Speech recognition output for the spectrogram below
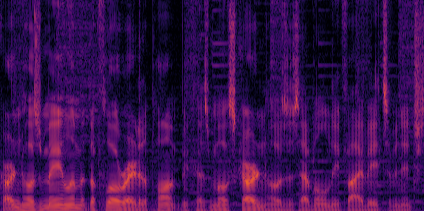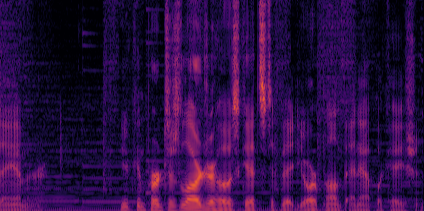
garden hose may limit the flow rate of the pump because most garden hoses have only 5 8 of an inch diameter. You can purchase larger hose kits to fit your pump and application.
